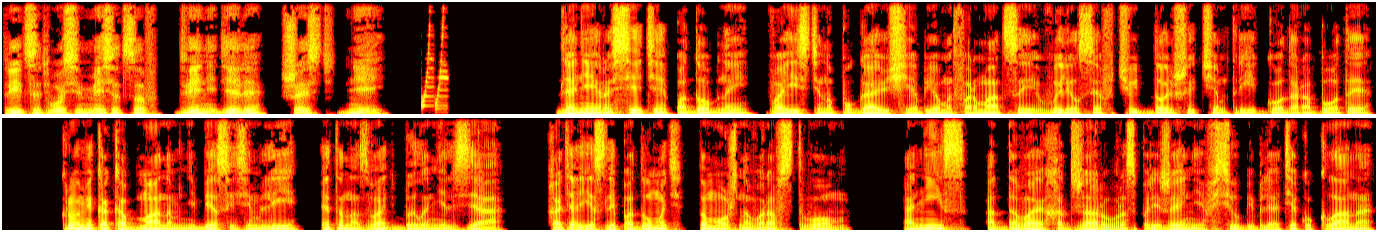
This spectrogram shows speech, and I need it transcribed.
38 месяцев Две недели, шесть дней. Для нейросети подобный, воистину пугающий объем информации вылился в чуть дольше, чем три года работы. Кроме как обманом небес и земли, это назвать было нельзя. Хотя, если подумать, то можно воровством. Анис, отдавая Хаджару в распоряжение всю библиотеку клана,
